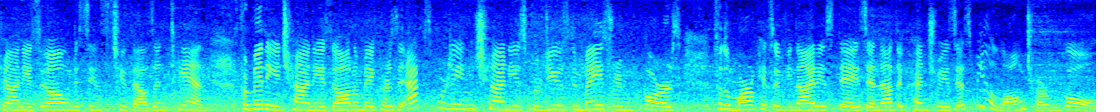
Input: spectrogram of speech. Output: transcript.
Chinese owned since 2010. For many Chinese automakers, exporting Chinese produced mainstream cars to the markets of the United States and other countries has been a long term goal.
